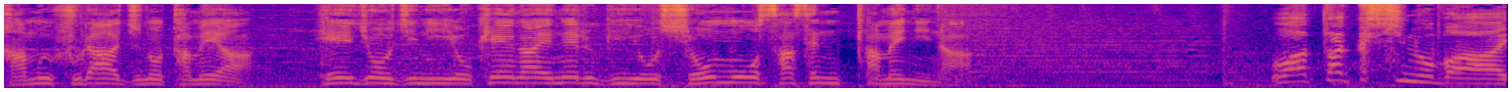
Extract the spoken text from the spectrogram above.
カムフラージュのためや平常時に余計なエネルギーを消耗させんためにな。私の場合は違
